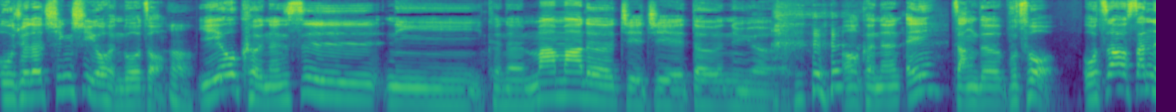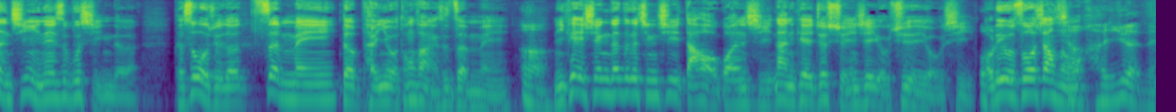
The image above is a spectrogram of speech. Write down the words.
我觉得亲戚有很多种，嗯，也有可能是你可能妈妈的姐姐的女儿。哦，可能哎、长得不错。我知道三等亲以内是不行的，可是我觉得正妹的朋友通常也是正妹。嗯，你可以先跟这个亲戚打好关系，那你可以就选一些有趣的游戏。哦，例如说像什么很远呢？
